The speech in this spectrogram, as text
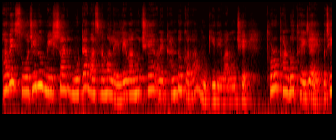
હવે સોજીનું મિશ્રણ મોટા વાસણમાં લઈ લેવાનું છે અને ઠંડુ કરવા મૂકી દેવાનું છે. થોડું ઠંડુ થઈ જાય, પછી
